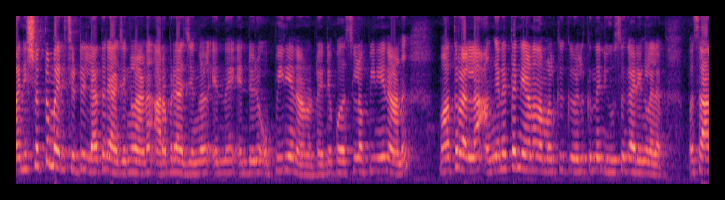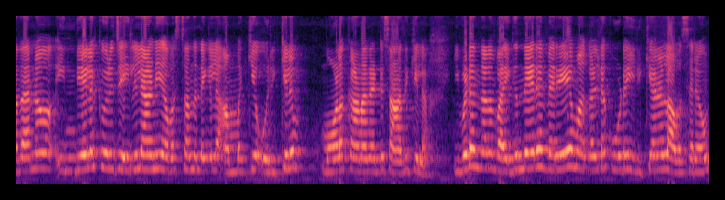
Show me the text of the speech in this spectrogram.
മനുഷ്യത്വം മരിച്ചിട്ടില്ലാത്ത രാജ്യങ്ങളാണ് അറബ് രാജ്യങ്ങൾ എന്ന് എന്റെ ഒരു ഒപ്പീനിയൻ ആണ് കേട്ടോ. എന്റെ പേഴ്സണൽ ഒപ്പീനിയൻ ആണ്. മാത്രമല്ല അങ്ങനെ തന്നെയാണ് നമ്മൾക്ക് കേൾക്കുന്ന ന്യൂസും കാര്യങ്ങളെല്ലാം. അപ്പൊ സാധാരണ ഇന്ത്യയിലൊക്കെ ഒരു ജയിലിലാണ് ഈ അവസ്ഥ എന്നുണ്ടെങ്കിൽ അമ്മയ്ക്ക് ഒരിക്കലും മോളെ കാണാനായിട്ട് സാധിക്കില്ല. ഇവിടെ എന്താണ്? വൈകുന്നേരം വരെ മകളുടെ കൂടെ ഇരിക്കാനുള്ള അവസരവും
